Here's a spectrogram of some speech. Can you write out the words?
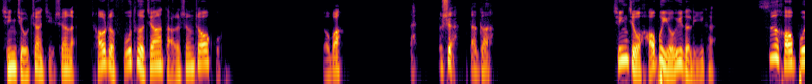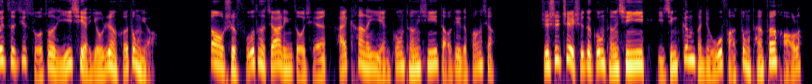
秦九站起身来，朝着伏特加打了声招呼。走吧，哎，是大哥。秦九毫不犹豫的离开，丝毫不为自己所做的一切有任何动摇。倒是伏特加临走前还看了一眼工藤新一倒地的方向，只是这时的工藤新一已经根本就无法动弹分毫了。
